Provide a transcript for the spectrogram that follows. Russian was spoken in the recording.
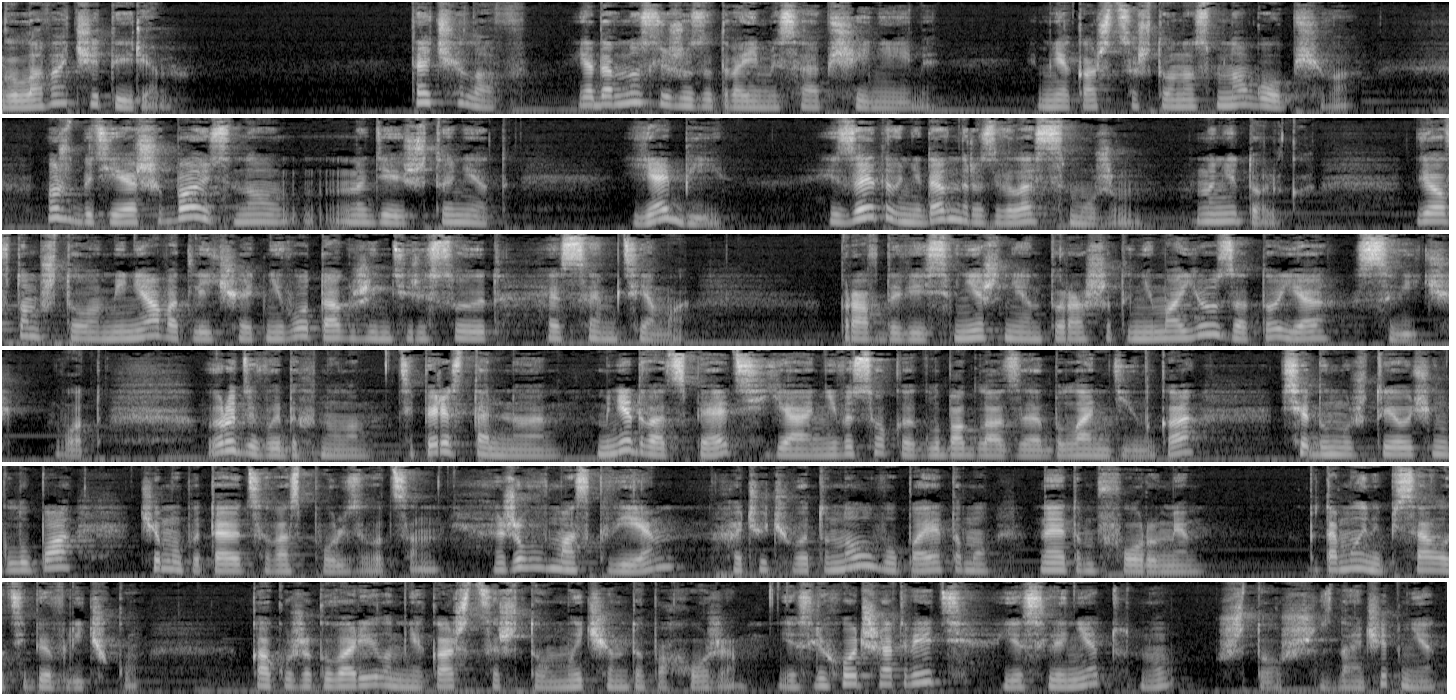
Глава 4. Тачи Лав, я давно слежу за твоими сообщениями. И мне кажется, что у нас много общего. Может быть, я ошибаюсь, но надеюсь, что нет. Я Би. Из-за этого недавно развелась с мужем. Но не только. Дело в том, что меня, в отличие от него, также интересует СМ-тема. Правда, весь внешний антураж это не мое, зато я свич. Вот. Вроде выдохнула. Теперь остальное. Мне 25, я невысокая голубоглазая блондинка – все думают, что я очень глупа, чем и пытаются воспользоваться. Живу в Москве, хочу чего-то нового, поэтому на этом форуме. Потому и написала тебе в личку. Как уже говорила, мне кажется, что мы чем-то похожи. Если хочешь, ответь. Если нет, ну что ж, значит нет.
